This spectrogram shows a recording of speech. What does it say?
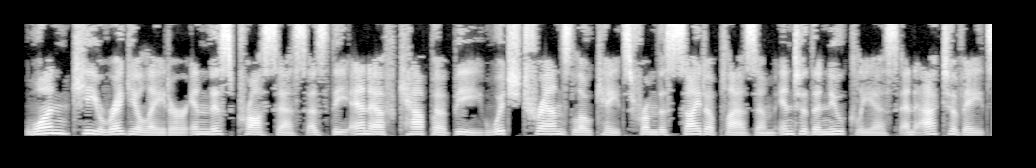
One key regulator in this process is the NF-kappa B which translocates from the cytoplasm into the nucleus and activates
